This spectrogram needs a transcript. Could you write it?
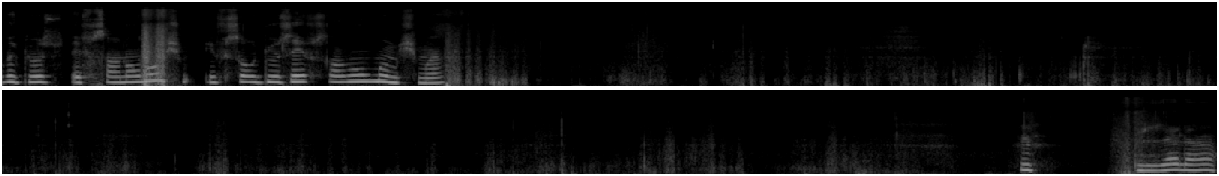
Abi göz efsane olmamış mı? Efsane gözü efsane olmamış mı? Güzel ha.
